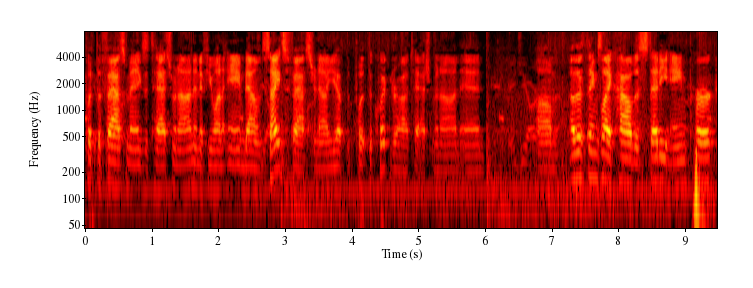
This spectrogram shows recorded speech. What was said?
put the fast mags attachment on, and if you want to aim down sights faster now, you have to put the quick draw attachment on. And um, other things like how the steady aim perk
